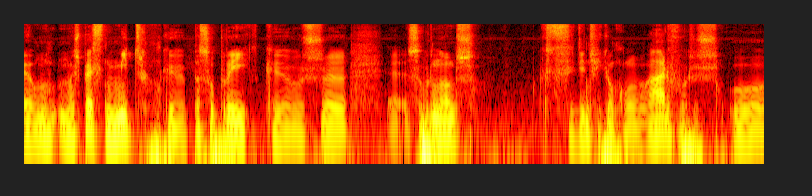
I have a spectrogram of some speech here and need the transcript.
é uma espécie de mito que passou por aí, que os uh, sobrenomes que se identificam com árvores ou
